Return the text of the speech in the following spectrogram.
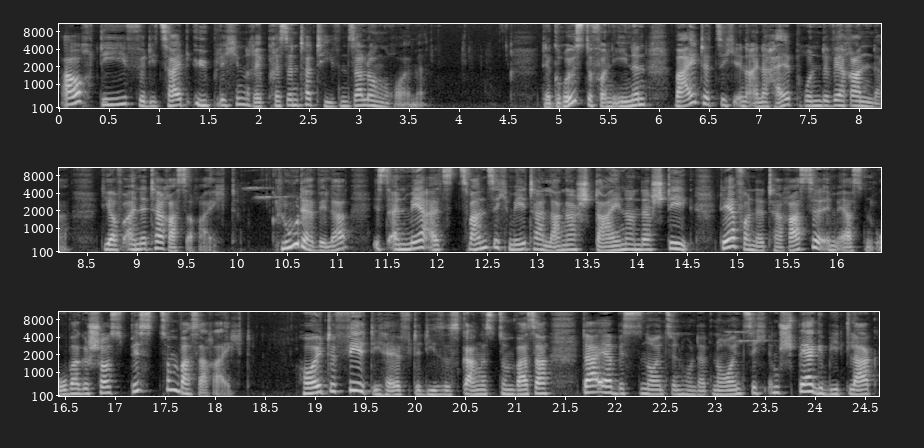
auch die für die Zeit üblichen repräsentativen Salonräume. Der größte von ihnen weitet sich in eine halbrunde Veranda, die auf eine Terrasse reicht. Clou der Villa ist ein mehr als 20 Meter langer steinerner Steg, der von der Terrasse im ersten Obergeschoss bis zum Wasser reicht. Heute fehlt die Hälfte dieses Ganges zum Wasser, da er bis 1990 im Sperrgebiet lag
